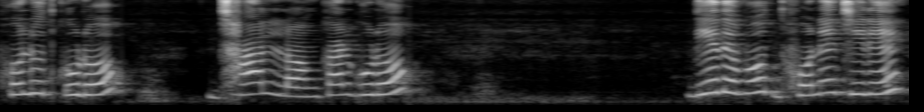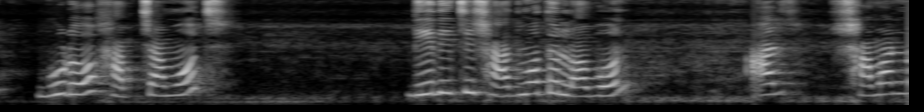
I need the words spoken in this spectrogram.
হলুদ গুঁড়ো, ঝাল লঙ্কার গুঁড়ো। দিয়ে দেব ধনে জিরে গুঁড়ো হাফ চামচ। দিয়ে দিচ্ছি স্বাদ মতো লবণ আর সামান্য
